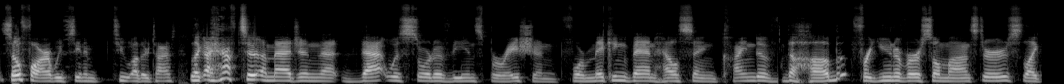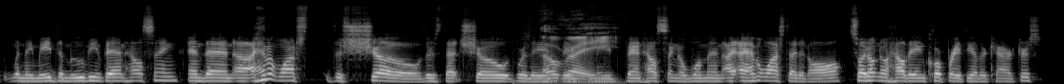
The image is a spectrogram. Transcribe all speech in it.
so far, we've seen him two other times. Like I have to imagine that that was sort of the inspiration for making Van Helsing kind of the hub for Universal Monsters, like when they made the movie Van Helsing. And then uh, I haven't watched the show. There's that show where they, oh, they right. made Van Helsing a woman. I, I haven't watched that at all, so I don't know how they incorporate the other characters.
